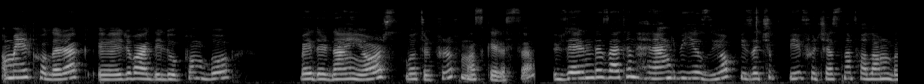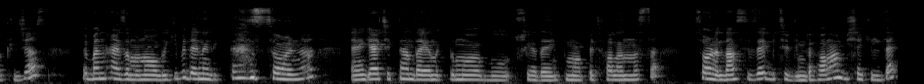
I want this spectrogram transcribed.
Ama ilk olarak e, Rival de Loop'un bu Better Than Yours Waterproof maskarası. Üzerinde zaten herhangi bir yazı yok. Biz açıp bir fırçasına falan bakacağız. Ve ben her zaman olduğu gibi denedikten sonra e, gerçekten dayanıklı mı bu suya dayanıklı muhabbet falan nasıl sonradan size bitirdiğimde falan bir şekilde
